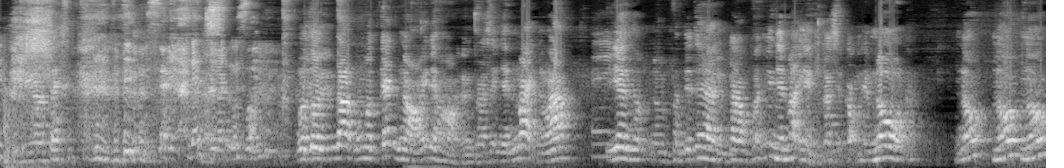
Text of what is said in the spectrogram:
Chúng ta sẽ- う。すいません。こちらこそ。 Vừa rồi chúng ta có một cách nói để hỏi chúng ta sẽ nhấn mạnh đúng không? Tuy nhiên phần tiếp theo chúng ta vẫn cứ nhấn mạnh thì chúng ta sẽ cộng thêm no nữa. No, no, no.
